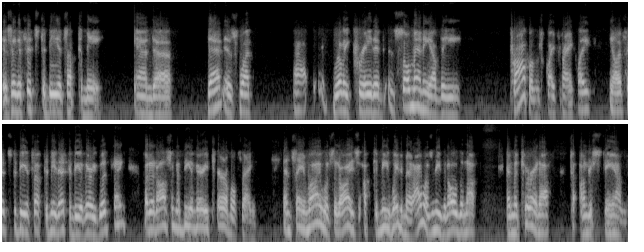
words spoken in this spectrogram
is that if it's to be, it's up to me, and uh, that is what really created so many of the problems, quite frankly. You know, if it's to be, it's up to me. That could be a very good thing, but it also could be a very terrible thing. And saying, why was it always up to me? Wait a minute, I wasn't even old enough and mature enough to understand.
